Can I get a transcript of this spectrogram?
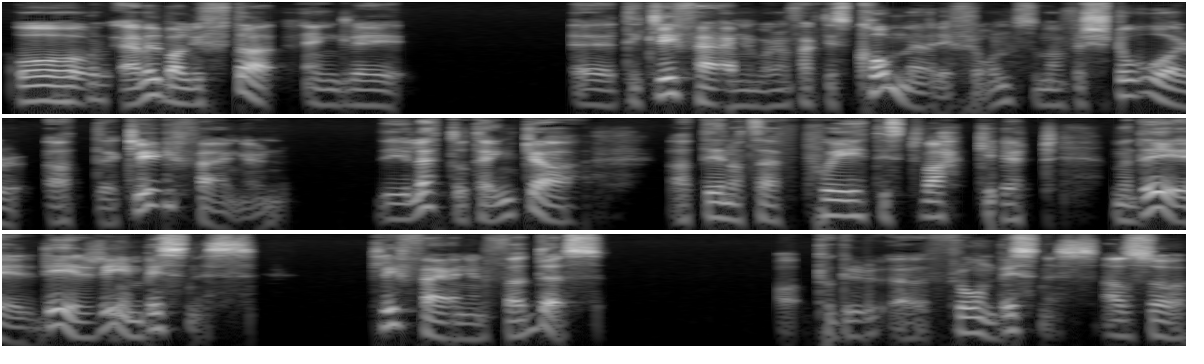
Och jag vill bara lyfta en grej eh, till cliffhangern var den faktiskt kommer ifrån så man förstår att eh, cliffhangern det är lätt att tänka att det är något så här poetiskt vackert men det är, det är ren business. Cliffhangern föddes på, eh, från business. Alltså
